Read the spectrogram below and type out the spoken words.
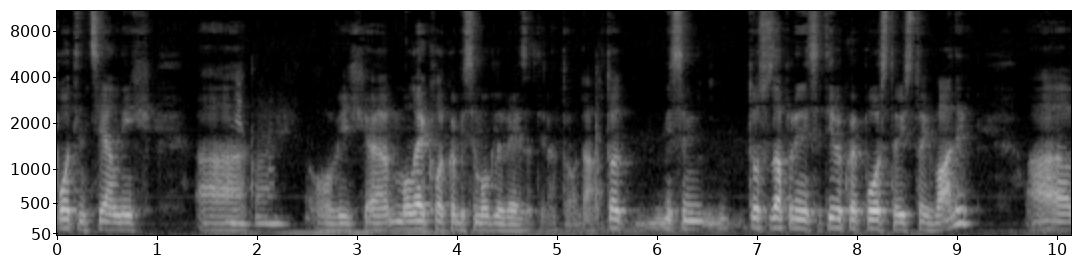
potencijalnih a, ovih a, molekula koje bi se mogli vezati na to. Da. To, mislim, to su zapravo inicijative koje postoje isto i vani. A,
